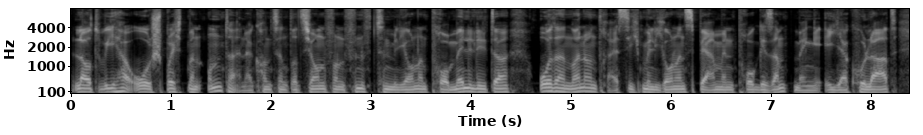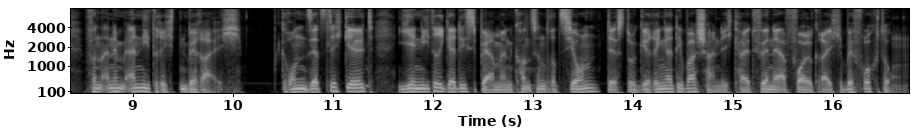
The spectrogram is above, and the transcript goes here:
Laut WHO spricht man unter einer Konzentration von 15 Millionen pro Milliliter oder 39 Millionen Spermien pro Gesamtmenge Ejakulat von einem erniedrigten Bereich. Grundsätzlich gilt, je niedriger die Spermienkonzentration, desto geringer die Wahrscheinlichkeit für eine erfolgreiche Befruchtung.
